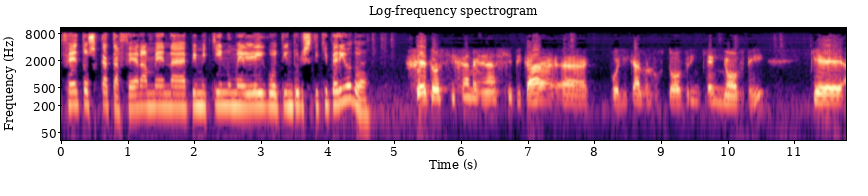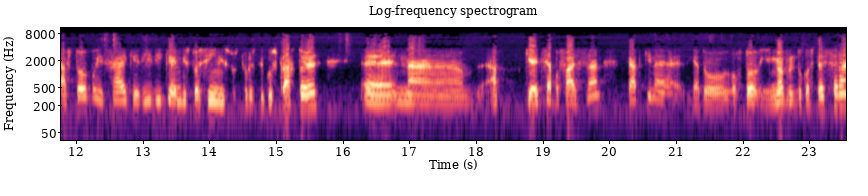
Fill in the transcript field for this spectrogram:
Φέτος καταφέραμε να επιμηκύνουμε λίγο την τουριστική περίοδο; Φέτος είχαμε ένα σχετικά πολύ καλό Οκτώβρη και Νιόβρη και αυτό βοηθάει και δίδει και εμπιστοσύνη στους τουριστικούς πράκτορες ε, να, και έτσι αποφάσισαν κάποιοι να, για το 8 Ιουνιόβριο του 24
